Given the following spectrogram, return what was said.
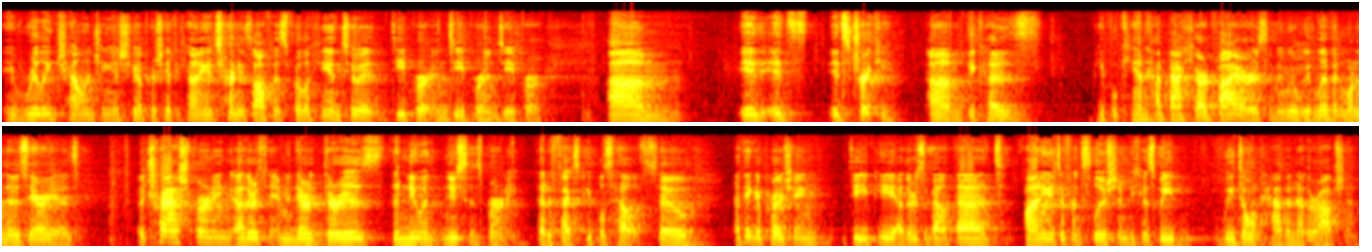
a really challenging issue. I appreciate the county attorney's office for looking into it deeper and deeper and deeper. Um, it, it's it's tricky um, because people can have backyard fires. I mean, we, we live in one of those areas. But trash burning, other things, I mean, there, there is the new nuisance burning that affects people's health. So I think approaching DEP, others about that, finding a different solution because we, we don't have another option.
